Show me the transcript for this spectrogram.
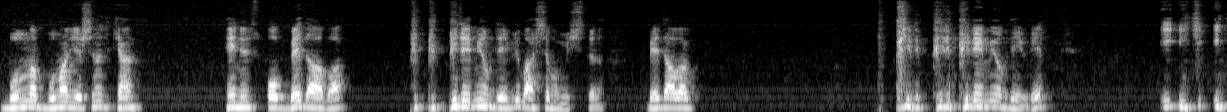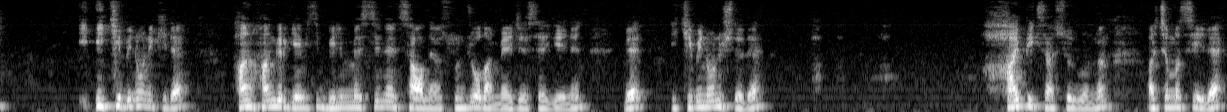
bununla bunlar yaşanırken henüz o bedava premium devri başlamamıştı. Bedava pri- pri- premium devri i- iki- i- i- 2012'de Han- Hunger Games'in bilinmesini sağlayan sunucu olan MCSG'nin ve 2013'te de Hypixel serverının açılması ile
